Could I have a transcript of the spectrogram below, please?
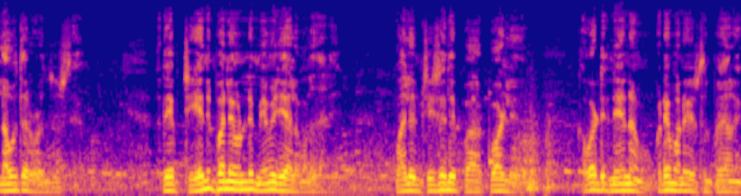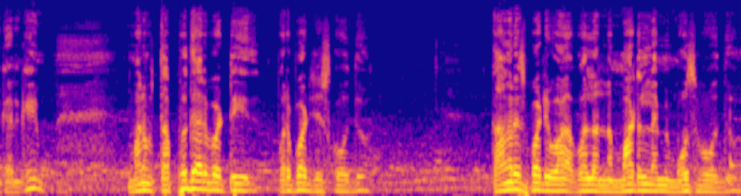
నవ్వు తెరవడం చూస్తే. రేపు చేయని పని ఉండి మేమే చేయాలి మళ్ళీ దాన్ని వాళ్ళు ఏం చేసేది పాడలేదు. కాబట్టి నేను ఒకటే మనం చేస్తున్న ప్రయాణికానికి మనం తప్పుదారి బట్టి పొరపాటు చేసుకోవద్దు. కాంగ్రెస్ పార్టీ వాళ్ళ మాటలు నమ్మి మోసపోవద్దు.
